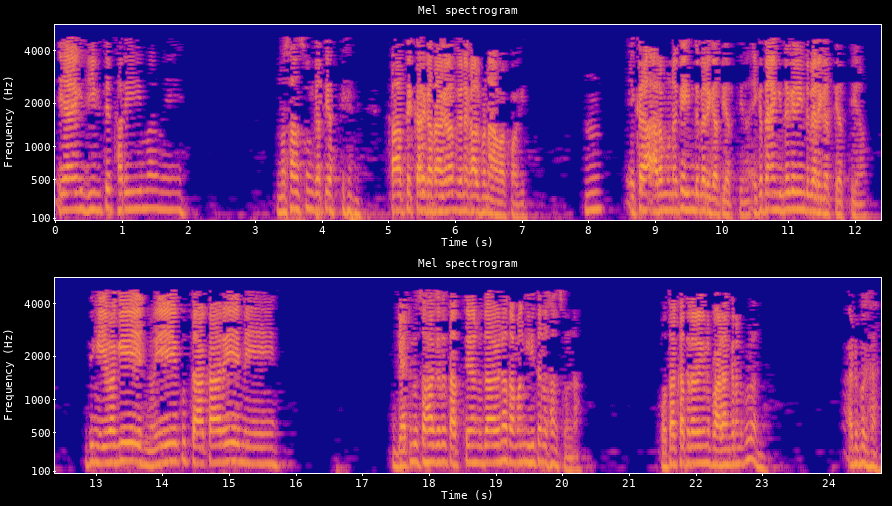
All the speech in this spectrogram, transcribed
ඒ අයගේ ජීවිතෙත් හරීම මේ නොසන්සුන් ගතියක් තියෙනවා. කාත් එක්ක හරි කතා කරත් වෙන කල්පනාවක් වගේ. හ්ම් එක අරමුණක ඉඳ බැරි ගතියක් තියෙනවා. එක තැනක ඉඳගෙන ඉඳ බැරි ගතියක් තියෙනවා. ඉතින් ඒ වගේ නොයේකුත් ආකාරයේ මේ ගැටලු සහගත තත්ත්වයන් උදා වෙනවා තමන්ගේ හිත නොසන්සුන්නා. පොතක් අතර අරගෙන පාඩම් කරන්න පුළුවන්ද? අඩුම ගන්න.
